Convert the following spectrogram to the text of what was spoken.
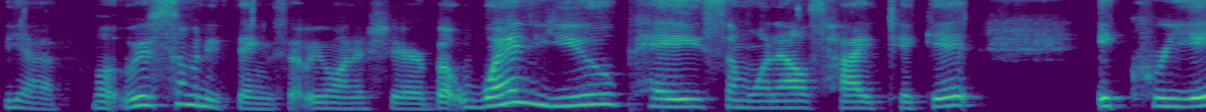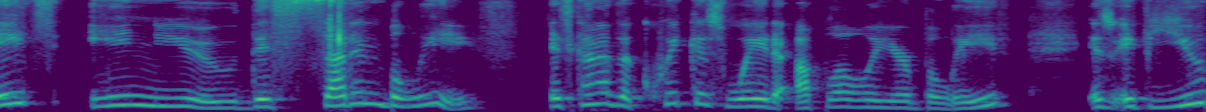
yeah, well, there's so many things that we want to share, but when you pay someone else high ticket, it creates in you this sudden belief. It's kind of the quickest way to uplevel your belief is if you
